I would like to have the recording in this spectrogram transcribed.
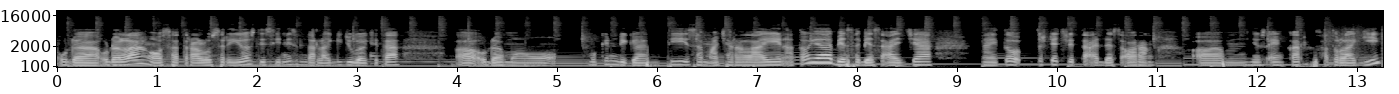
udah udahlah nggak usah terlalu serius di sini sebentar lagi juga kita uh, udah mau mungkin diganti sama acara lain atau ya biasa-biasa aja. Nah itu terus dia cerita ada seorang um, news anchor satu lagi.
